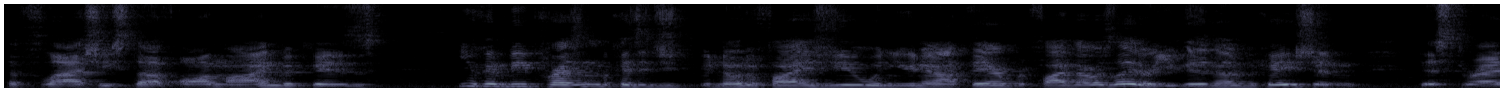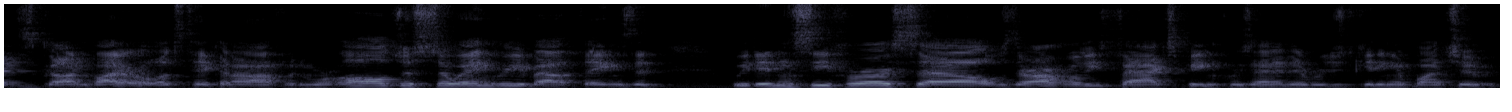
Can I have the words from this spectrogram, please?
the flashy stuff online, because you can be present because it notifies you when you're not there, but five hours later you get a notification. This thread's gone viral, let's take it off. And we're all just so angry about things that we didn't see for ourselves. There aren't really facts being presented, we're just getting a bunch of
